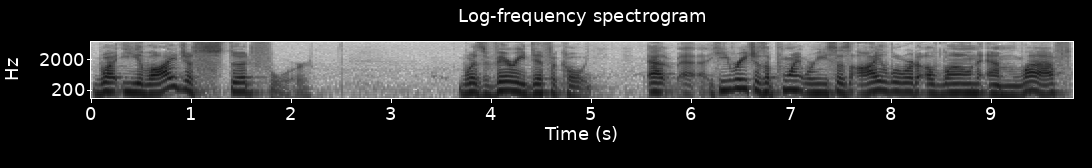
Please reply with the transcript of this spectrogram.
What Elijah stood for was very difficult. At, uh, he reaches a point where he says, I, Lord, alone am left.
